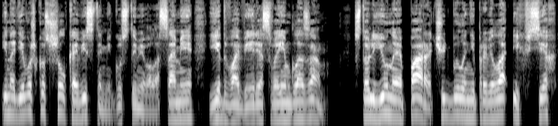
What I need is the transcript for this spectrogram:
и на девушку с шелковистыми густыми волосами, едва веря своим глазам. Столь юная пара чуть было не провела их всех,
